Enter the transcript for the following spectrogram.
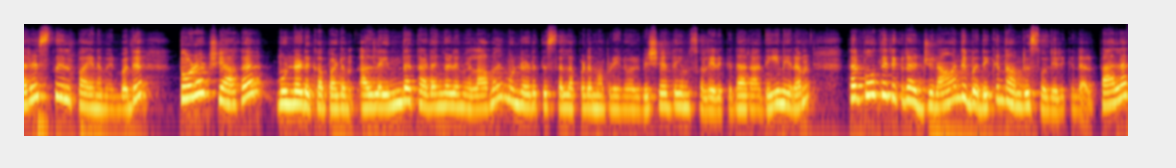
அரசியல் பயணம் என்பது தொடர்ச்சியாக முன்னெடுக்கப்படும். அதில் எந்த தடங்களும் இல்லாமல் முன்னெடுத்து செல்லப்படும் அப்படின்னு ஒரு விஷயத்தையும் சொல்லியிருக்கிறார். அதே நேரம் தற்போது இருக்கிற ஜனாதிபதிக்கு நன்றி சொல்லியிருக்கிறார். பல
